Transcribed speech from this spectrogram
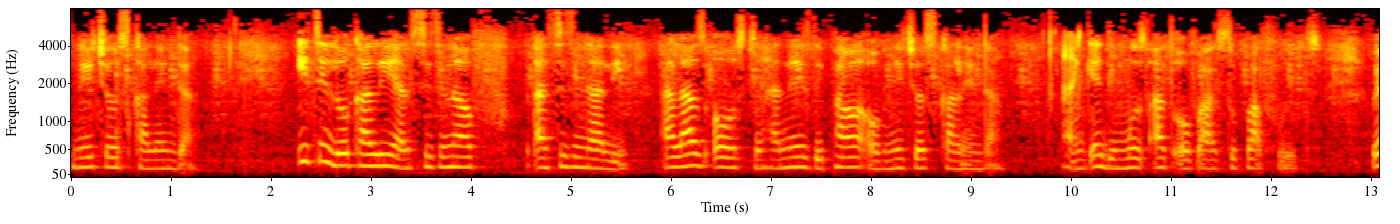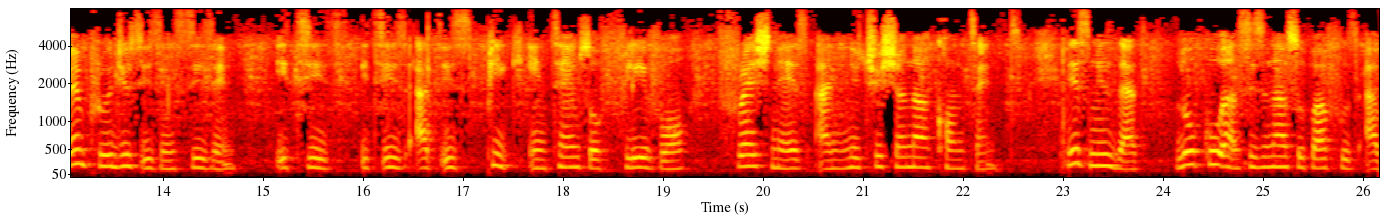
nature's calendar. Eating locally and seasonal and seasonally allows us to harness the power of nature's calendar and get the most out of our superfoods. When produce is in season, it is it is at its peak in terms of flavor, freshness, and nutritional content. This means that local and seasonal superfoods are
